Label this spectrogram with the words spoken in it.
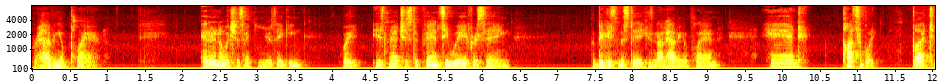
for having a plan. And I know what you're thinking. You're thinking, wait, isn't that just a fancy way for saying, the biggest mistake is not having a plan. And possibly. But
